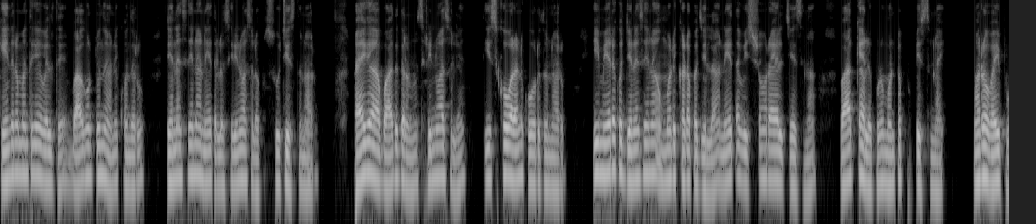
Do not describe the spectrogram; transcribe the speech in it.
కేంద్ర మంత్రిగా వెళ్తే బాగుంటుంది అని కొందరు జనసేన నేతలు శ్రీనివాసులకు సూచిస్తున్నారు. పైగా ఆ బాధ్యతలను శ్రీనివాసులే తీసుకోవాలని కోరుతున్నారు. ఈ మేరకు జనసేన ఉమ్మడి కడప జిల్లా నేత విశ్వరాయలు చేసిన వాక్యాలు ఇప్పుడు మంట పుట్టిస్తున్నాయి. మరోవైపు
